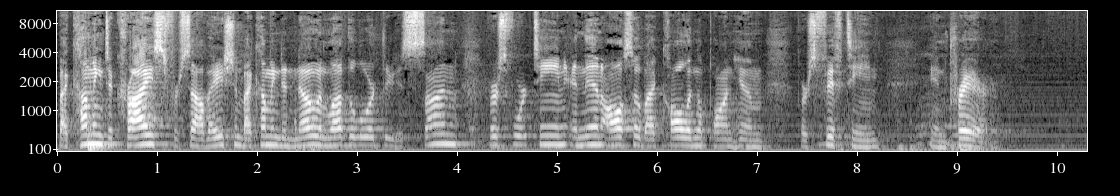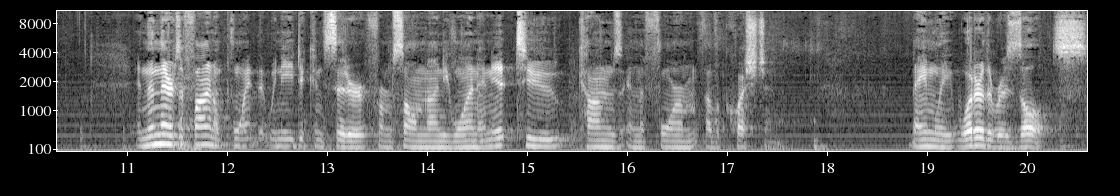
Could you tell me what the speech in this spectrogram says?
By coming to Christ for salvation, by coming to know and love the Lord through his Son, verse 14, and then also by calling upon him, verse 15, in prayer. And then there's a final point that we need to consider from Psalm 91, and it too comes in the form of a question. Namely, what are the results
